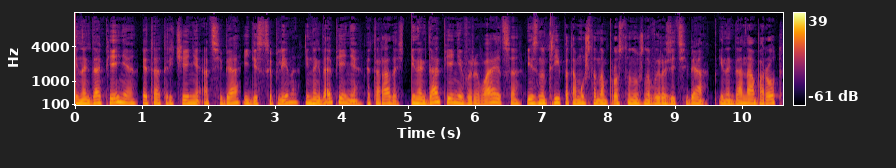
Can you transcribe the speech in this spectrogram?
Иногда пение — это отречение от себя и дисциплина. Иногда пение — это радость. Иногда пение вырывается изнутри, потому что нам просто нужно выразить себя. Иногда наоборот,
